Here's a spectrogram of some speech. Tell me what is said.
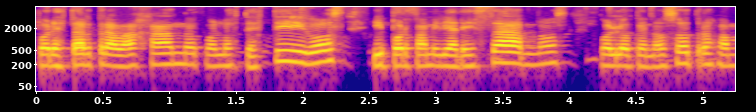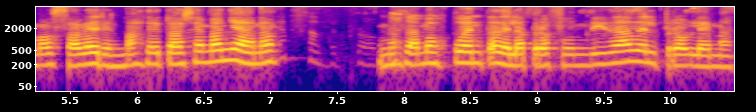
por estar trabajando con los testigos y por familiarizarnos con lo que nosotros vamos a ver en más detalle mañana, nos damos cuenta de la profundidad del problema,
